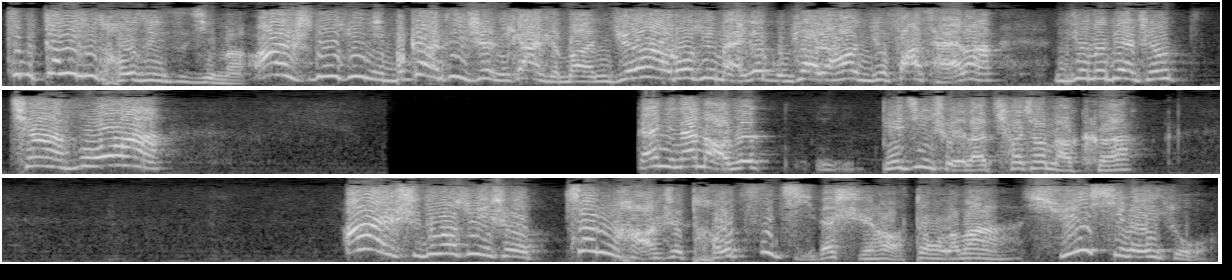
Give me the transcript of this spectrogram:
这不都是投资你自己吗？二十多岁你不干这事，你干什么？你觉得二十多岁买个股票，然后你就发财了，你就能变成千万富翁了？赶紧拿脑子别进水了，敲敲脑壳。二十多岁时候正好是投自己的时候，懂了吗？学习为主，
